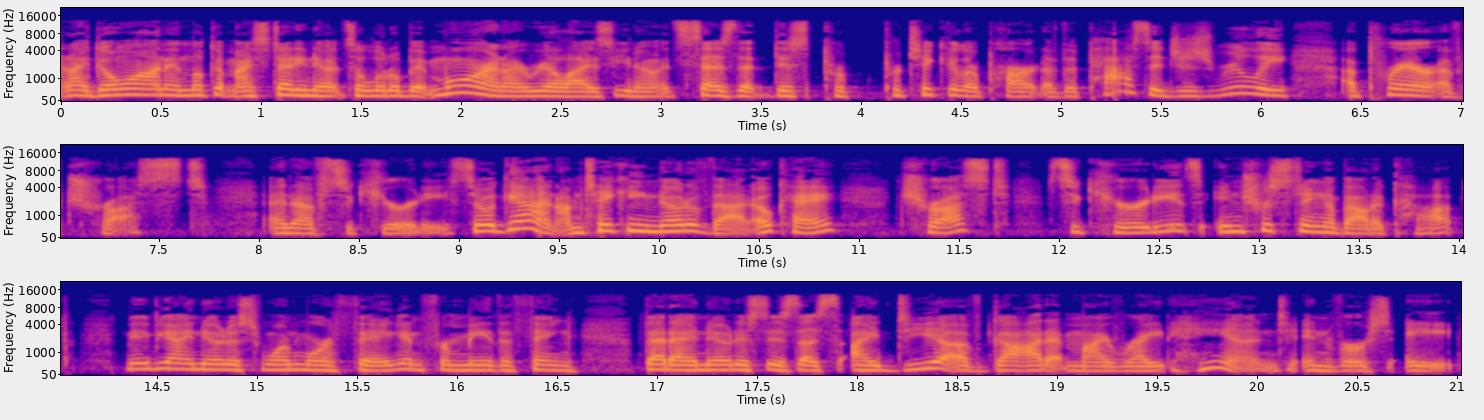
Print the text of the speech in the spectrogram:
And I go on and look at my study notes a little bit more and I realize, you know, it says that this particular part of the passage is really a prayer of trust and of security. So again, I'm taking note of that. Okay, trust, security. It's interesting about a cup. Maybe I notice one more thing. And for me, the thing that I notice is this idea of God at my right hand in verse 8.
